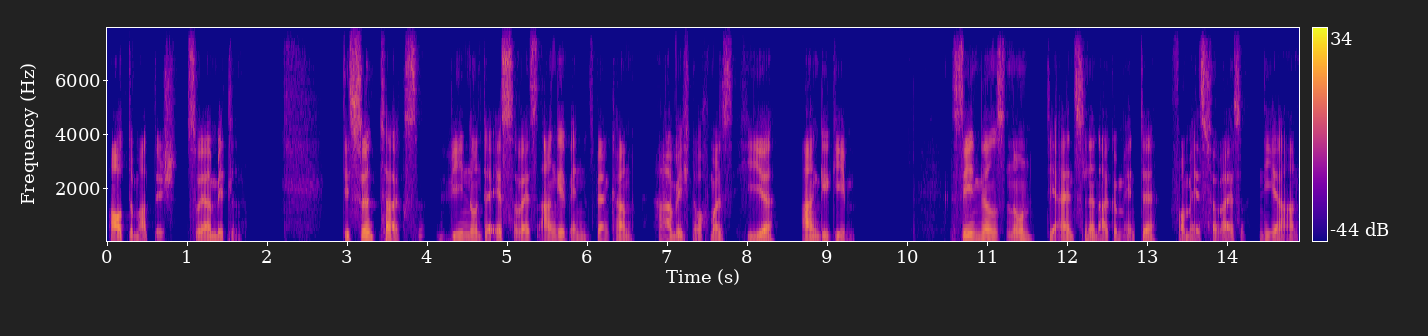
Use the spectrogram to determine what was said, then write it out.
automatisch zu ermitteln. Die Syntax, wie nun der S-Verweis angewendet werden kann, habe ich nochmals hier angegeben. Sehen wir uns nun die einzelnen Argumente vom S-Verweis näher an,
